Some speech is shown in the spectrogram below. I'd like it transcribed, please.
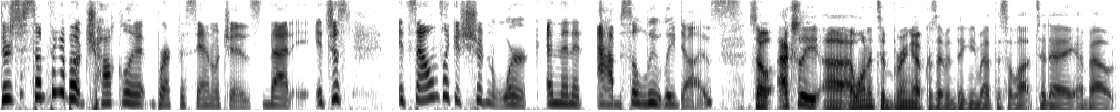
there's just something about chocolate breakfast sandwiches that it- it's just it sounds like it shouldn't work and then it absolutely does So actually, uh, I wanted to bring up because I've been thinking about this a lot today about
